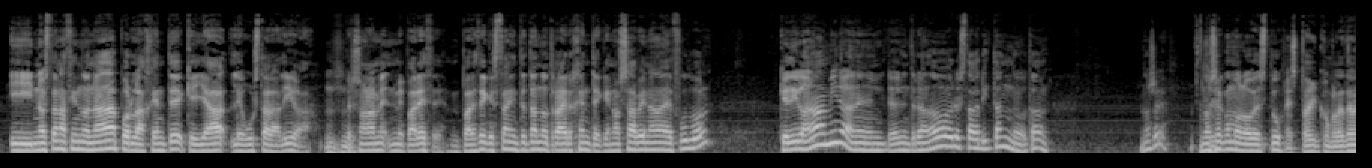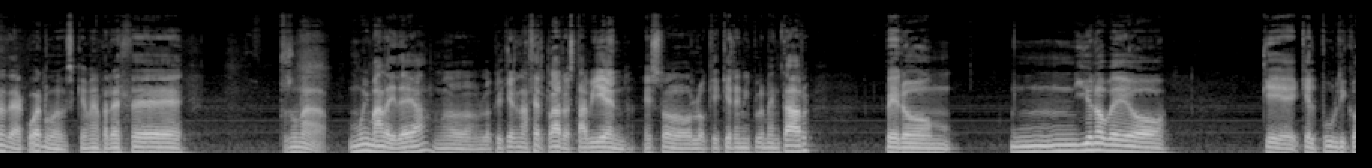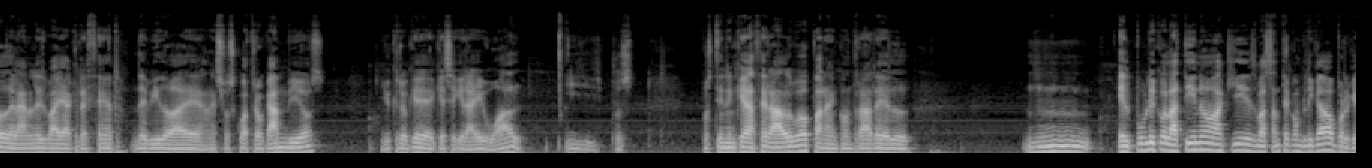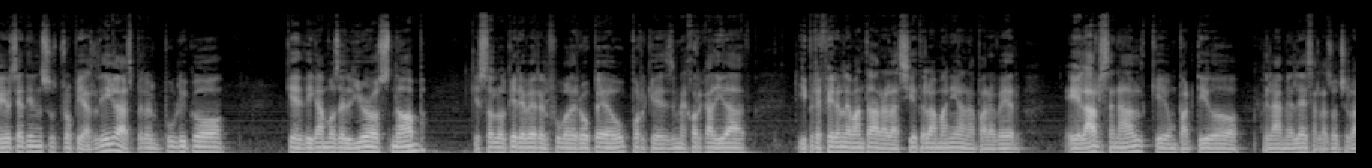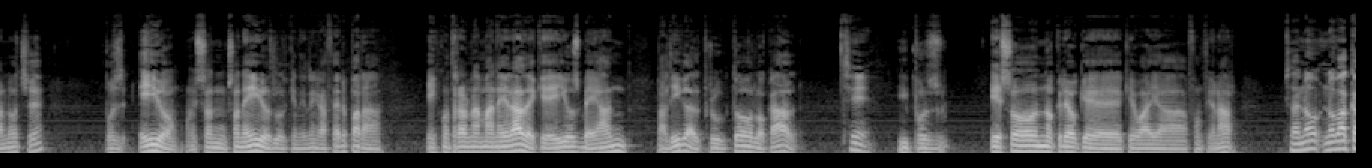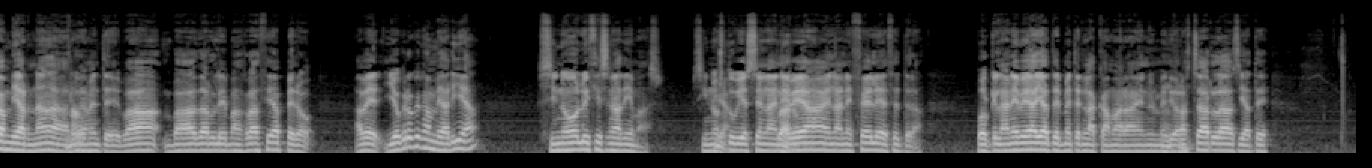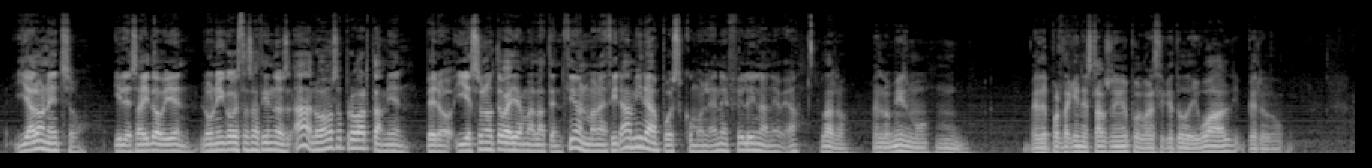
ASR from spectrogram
y no están haciendo nada por la gente que ya le gusta la liga. Personalmente, me parece. Me parece que están intentando traer gente que no sabe nada de fútbol, que digan, ah, mira, el, el entrenador está gritando, tal. No sé, no Sí. sé cómo lo ves tú. Estoy completamente de acuerdo. Es que me parece pues una muy mala idea lo, que quieren hacer. Claro, está bien esto lo que quieren implementar, pero mm, yo no veo que, el público de la MLS vaya a crecer debido a, a esos cuatro cambios. Yo creo que, que seguirá igual y pues pues tienen que hacer algo para encontrar el Mm, el público latino aquí es bastante complicado porque ellos ya tienen sus propias ligas, pero el público que digamos el Eurosnob, que solo quiere ver el fútbol europeo porque es de mejor calidad y prefieren levantar a las 7 de la mañana para ver el Arsenal que un partido de la MLS a las 8 de la noche, pues ellos, son, son ellos los que tienen que hacer para encontrar una manera de que ellos vean la liga, el producto local. Sí. Y pues eso no creo que, que vaya a funcionar. O sea, no, no va a cambiar nada No. realmente. Va, va a darle más gracia, pero. A ver, yo creo que cambiaría si no lo hiciese nadie más. Si no Ya, estuviese en la claro. NBA, en la NFL, etcétera. Porque la NBA ya te meten la cámara en el medio de las charlas, ya te. Ya lo han hecho. Y les ha ido bien. Lo único que estás haciendo es, ah, lo vamos a probar también. Pero, y eso no te va a llamar la atención. Van a decir, ah, mira, pues como en la NFL y en la NBA. Claro, es lo mismo. Mm, El deporte aquí en Estados Unidos pues parece que todo igual, pero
